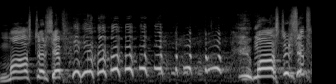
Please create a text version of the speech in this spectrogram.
मास्टर शेफ मास्टर शेफ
